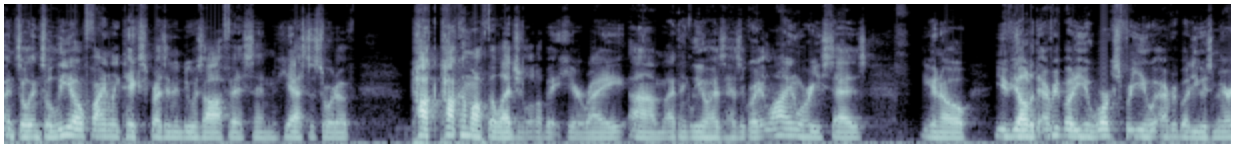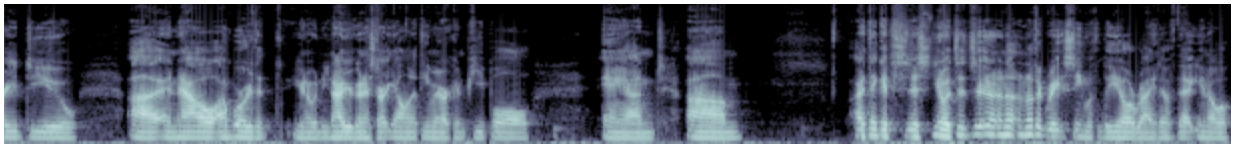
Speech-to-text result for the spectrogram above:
and so and so Leo finally takes the president into his office, and he has to sort of talk talk him off the ledge a little bit here, right? Um, I think Leo has has a great line where he says, you know, you've yelled at everybody who works for you, everybody who's married to you, uh, and now I'm worried that you know now you're going to start yelling at the American people, and um, I think it's just you know it's, it's another great scene with Leo, right? Of that you know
